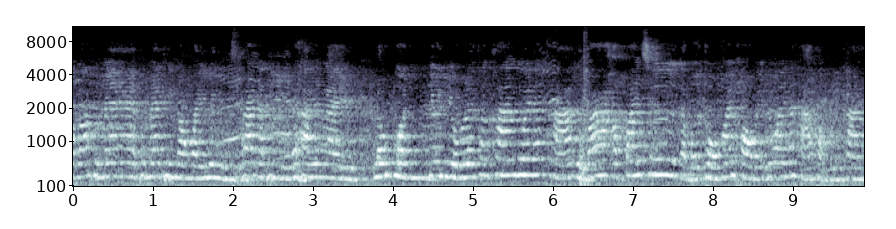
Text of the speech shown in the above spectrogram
ราะว่าคุณแม่คุณแม่ทิ้งน้องไว้ลืม15นาทีนะคะ ยังไงรบกวนยืนอยู่เลยข้างๆด้วยนะคะ หรือว่าเอาป้ายชื่อกับเบอร์โทรห้อยคอไว้ด้วยนะคะ ขอบคุณค่ะ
